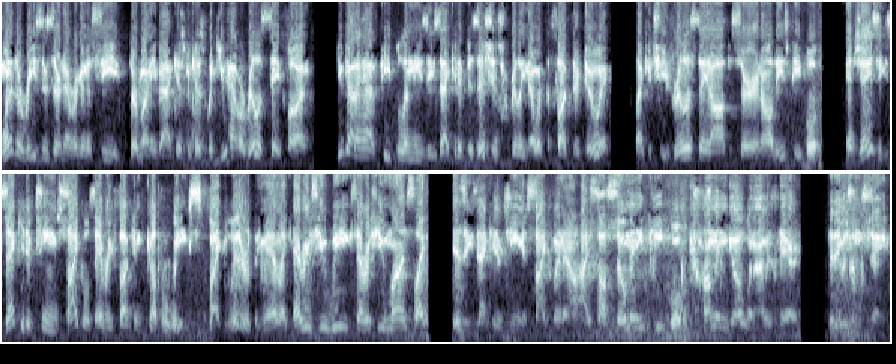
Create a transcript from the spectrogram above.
one of the reasons they're never going to see their money back is because when you have a real estate fund, you got to have people in these executive positions who really know what the fuck they're doing, like a chief real estate officer and all these people. And Jay's executive team cycles every fucking couple weeks, like literally, man, like every few weeks, every few months, like his executive team is cycling out. I saw so many people come and go when I was there that it was insane.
